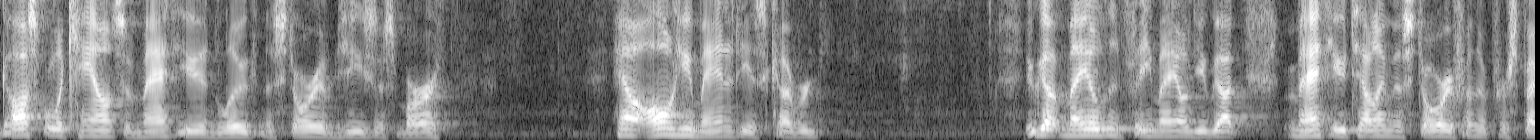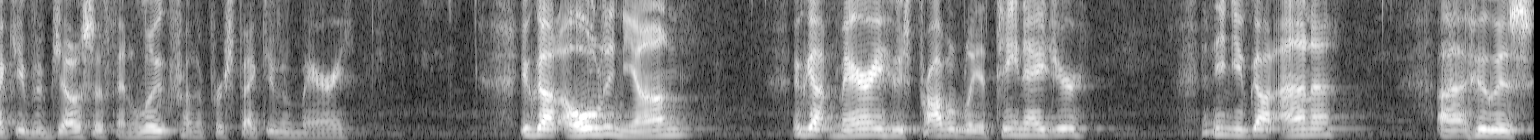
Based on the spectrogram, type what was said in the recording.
gospel accounts of Matthew and Luke and the story of Jesus' birth, how all humanity is covered? You've got male and female. You've got Matthew telling the story from the perspective of Joseph and Luke from the perspective of Mary. You've got old and young. You've got Mary, who's probably a teenager. And then you've got Anna, uh, who is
